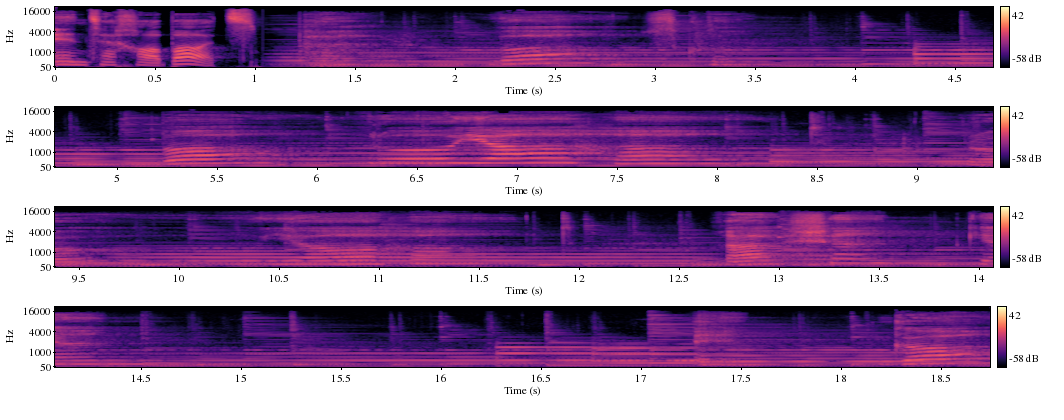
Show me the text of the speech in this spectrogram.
انتخابات. پرواز کن با رویاهات رویاهات قشنگن. انگار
